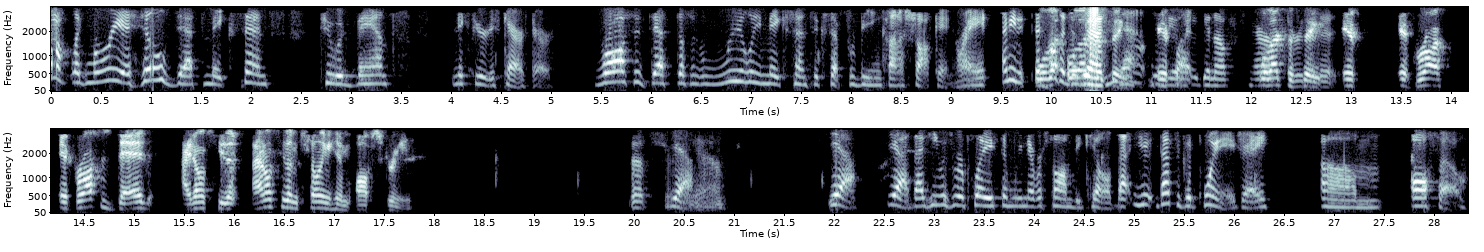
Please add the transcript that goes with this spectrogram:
shock. Like Maria Hill's death makes sense to advance Nick Fury's character. Ross's death doesn't really make sense except for being kind of shocking, right? I mean, it's Well, not that- that well, that's the thing. sense, If, big enough Well, that's the thing. that it- If if Ross if Ross is dead, I don't see them. I don't see them killing him off screen. That's true. Yeah. yeah. yeah, yeah, that he was replaced and we never saw him be killed. That you, that's a good point, AJ. Um, also,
